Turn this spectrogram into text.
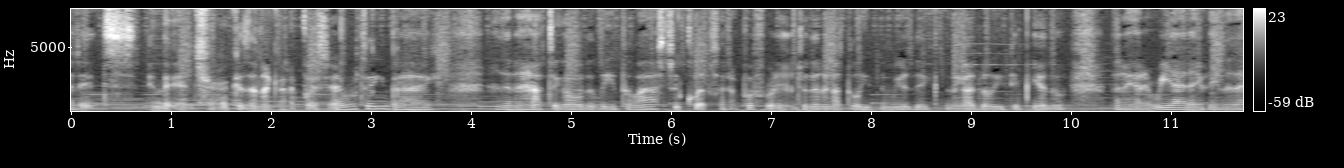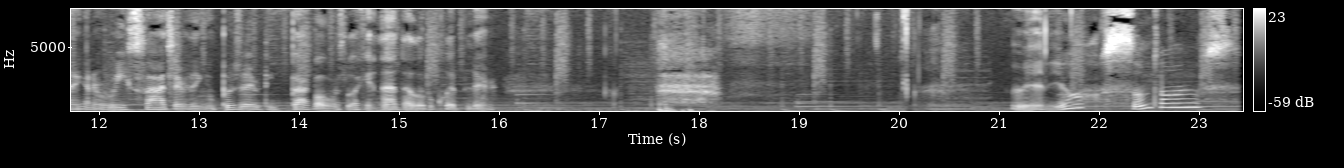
put it in the intro because then I gotta push everything back and then I have to go delete the last two clips that I put for the intro. Then I gotta delete the music, then I gotta delete the piano, then I gotta re-add everything, then I gotta resize everything and push everything back over so I can add that little clip in there. Man, y'all, sometimes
